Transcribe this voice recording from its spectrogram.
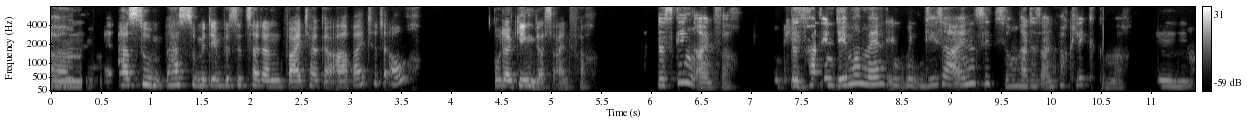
ähm, hast, du, hast du mit dem Besitzer dann weitergearbeitet auch? Oder ging das einfach? Das ging einfach. Okay. Das hat in dem Moment, in, dieser einen Sitzung, hat es einfach Klick gemacht. Mhm.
